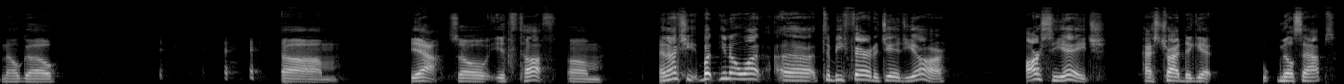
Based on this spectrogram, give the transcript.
no go. Um, yeah, so it's tough. Um, And actually, but you know what? Uh, to be fair to JGR, RCH has tried to get Millsaps,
